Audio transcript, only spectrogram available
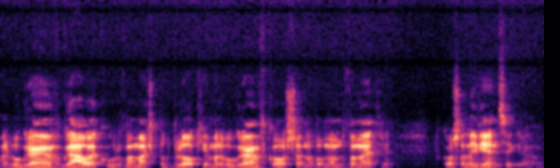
Albo grałem w gałę, kurwa, mać pod blokiem, albo grałem w kosza, no bo mam dwa metry. W kosza najwięcej grałem.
